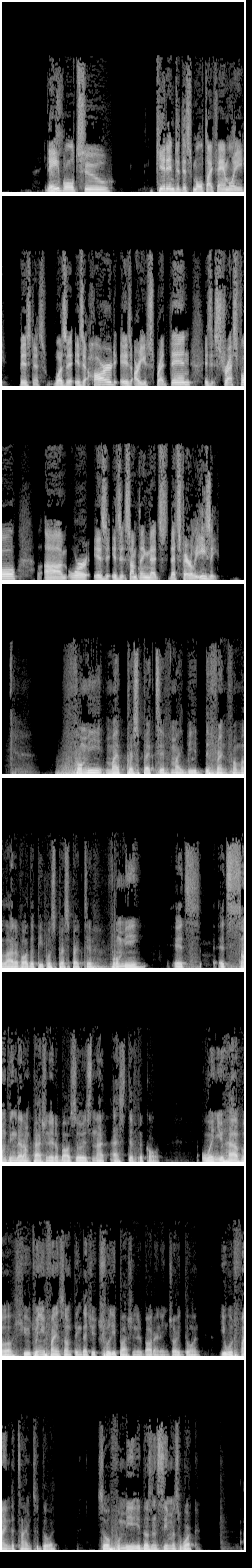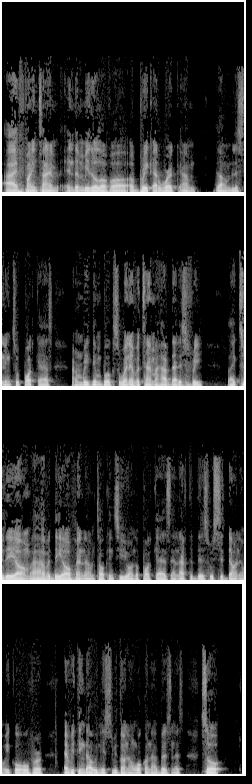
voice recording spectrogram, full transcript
yes. able to get into this multifamily business? Was it, is it hard? Is, are you spread thin? Is it stressful? Um, or is, is it something that's, that's fairly easy? For me, my perspective might be different from a lot of other people's perspective. For me, it's it's something that I'm passionate about, so it's not as difficult. When you have a huge, when you find something that you're truly passionate about and enjoy doing, you would find the time to do it. So for me, it doesn't seem as work. I find time in the middle of a, a break at work. I'm, listening to podcasts. I'm reading books. Whenever time I have that is free, like today, um, I have a day off and I'm talking to you on the podcast. And after this, we sit down and we go over everything that we need to be done and work on our business. So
